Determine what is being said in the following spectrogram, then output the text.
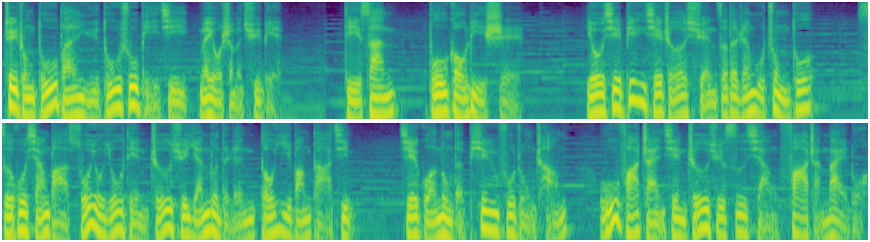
这种读本与读书笔记没有什么区别。第三，不够历史，有些编写者选择的人物众多。似乎想把所有有点哲学言论的人都一网打尽，结果弄得篇幅冗长，无法展现哲学思想发展脉络。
